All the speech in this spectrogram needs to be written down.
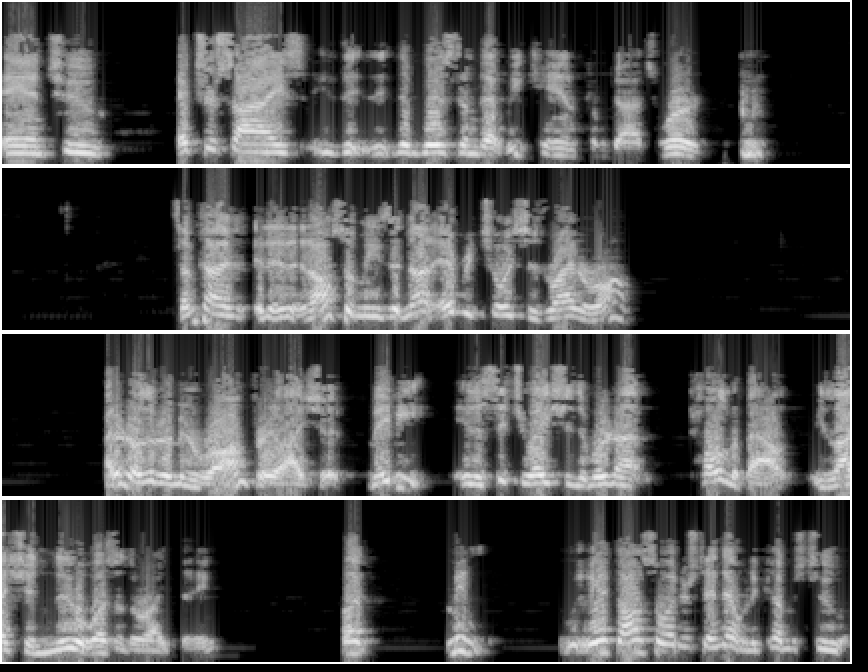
and to exercise the, the, wisdom that we can from God's Word. Sometimes it, it also means that not every choice is right or wrong. I don't know that it would have been wrong for Elisha. Maybe in a situation that we're not told about, Elisha knew it wasn't the right thing. But, I mean, we have to also understand that when it comes to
